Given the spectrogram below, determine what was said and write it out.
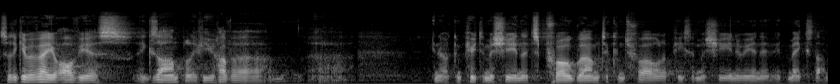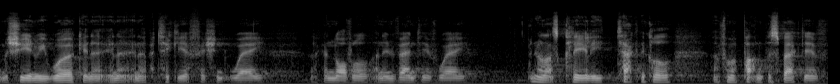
So to give a very obvious example, if you have a, a, you know, a computer machine that's programmed to control a piece of machinery and it, it makes that machinery work in a, in, a, in a particularly efficient way, like a novel and inventive way, you know, that's clearly technical. And from a patent perspective,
